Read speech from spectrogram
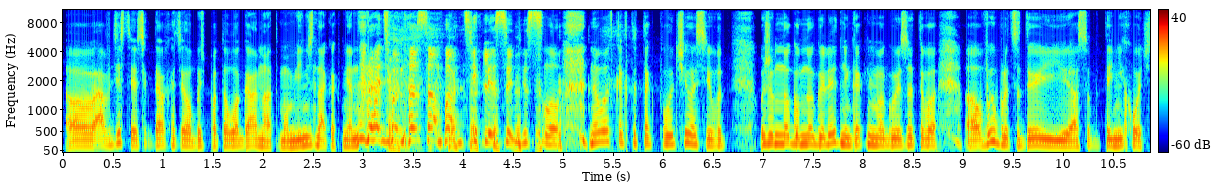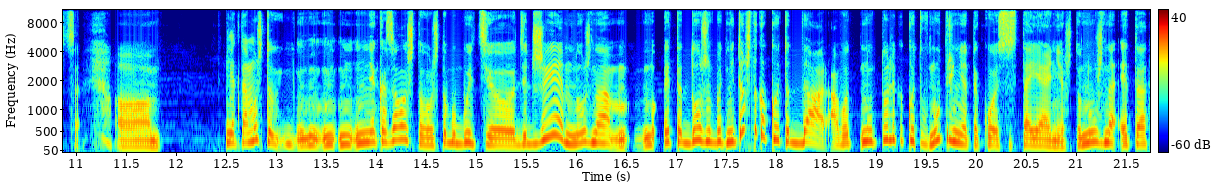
А в детстве я всегда хотела быть патологоанатомом. Я не знаю, как меня на радио на самом деле занесло. Но вот как-то так получилось, и вот уже много-много лет никак не могу из этого а, выбраться, да и особо-то и не хочется. А, Я к тому, что мне казалось, что чтобы быть э, диджеем, нужно... ну, Это должен быть не то, что какой-то дар, а вот ну, то ли какое-то внутреннее такое состояние, что нужно это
